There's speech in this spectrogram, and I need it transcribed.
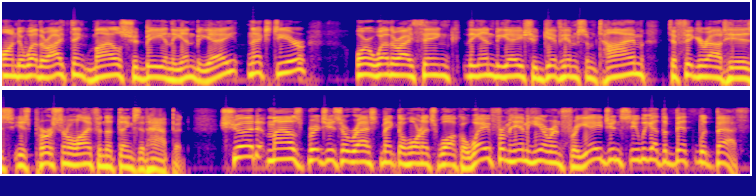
onto whether I think Miles should be in the NBA next year or whether I think the NBA should give him some time to figure out his his personal life and the things that happened. Should Miles Bridges' arrest make the Hornets walk away from him here in free agency? We got the bit with Beth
